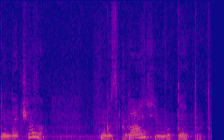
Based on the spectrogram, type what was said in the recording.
Для начала раскрасим вот этот.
